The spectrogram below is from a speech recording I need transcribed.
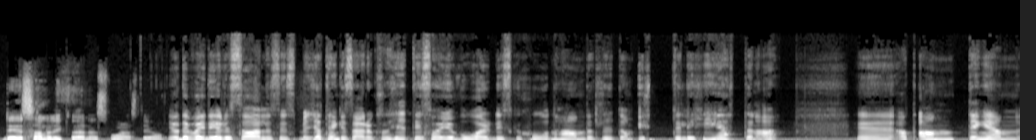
det är sannolikt världens svåraste jobb. Ja, det var ju det du sa alldeles nyss. Men jag tänker så här också, hittills har ju vår diskussion handlat lite om ytterligheterna. Eh, att antingen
